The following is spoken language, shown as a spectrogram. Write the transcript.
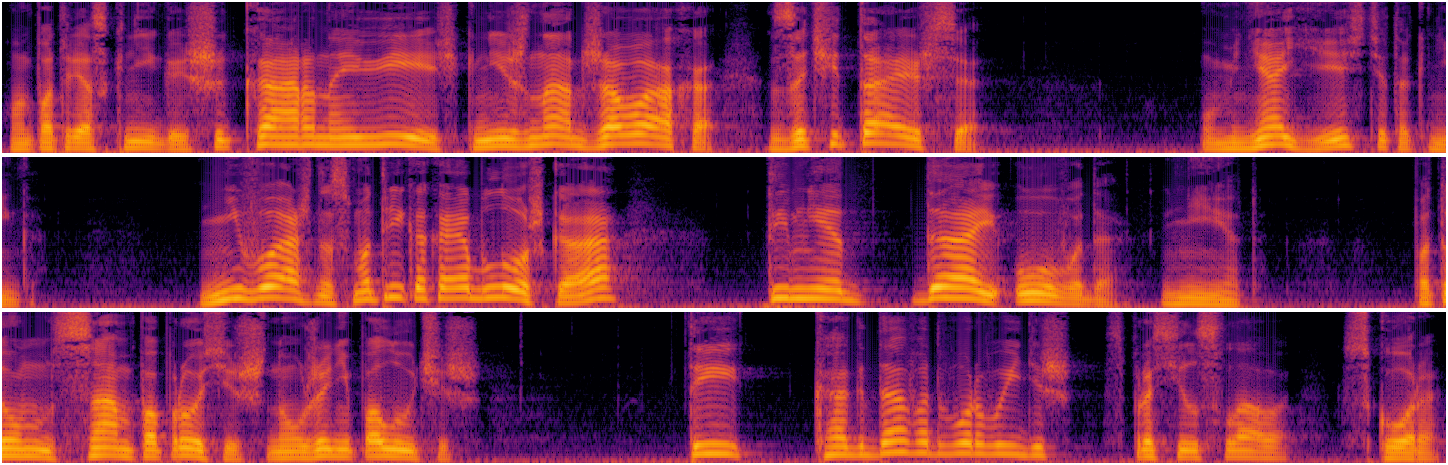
Он потряс книгой. «Шикарная вещь! Княжна Джаваха! Зачитаешься!» «У меня есть эта книга». «Неважно, смотри, какая обложка, а! Ты мне дай овода!» «Нет». «Потом сам попросишь, но уже не получишь». «Ты когда во двор выйдешь?» — спросил Слава. «Скоро».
